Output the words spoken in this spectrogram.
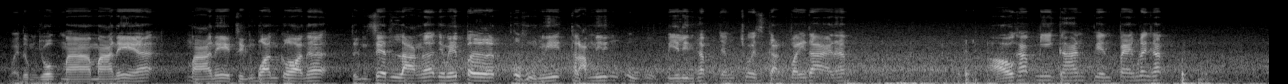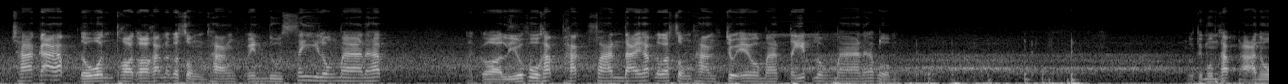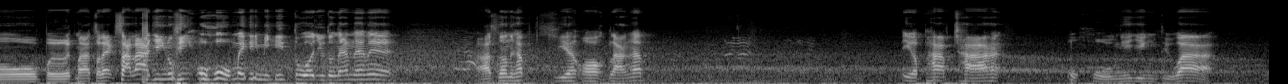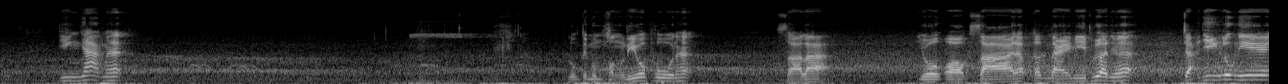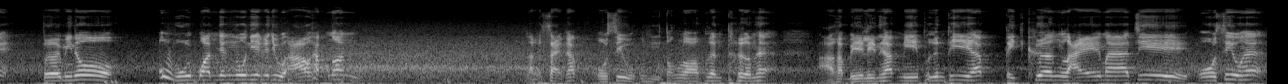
ไวนาดุมยกมามาเน่ฮะ มาเน่ถึงบอลก่อนนะถึงเส้นหลังนะยังไม่เปิด โอ้โหนี้ถลำนี้โอ้โหปีลินครับ ยังช่วยสกัดไว้ได้นะครับ เอาครับมีการเปลี่ยนแปลงเล่นครับ ชาก้าครับ โดนถอดออกครับแล้วก็ส่งทางเวนดูซี่ลงมานะครับ แล้วก็ลิเวอร์พูลครับพักฟานได้ครับแล้วก็ส่งทางโจเอลมาตีฟลงมานะครับผมลูกเต็มมุมครับอาโนเปิดมาสแลกซาร่ายิงลูกนี้โอ้โหไม่มีตัวอยู่ตรงนั้นนะแม่อาร์เซนอลครับเคลียร์ออกหลังครับนี่ครับภาพช้าฮะโอ้โหนี้ยิงถือว่า ยิงยากนะฮะลูกเต็มมุมของลิเวอร์พูลนะฮะซาร่า โยกออกซ้ายครับข้างในมีเพื่อนอยู่ฮะจะยิงลูกนี้เปอร์มิโนโอ้โหบอลยังนูเนียกันอยู่เอาครับนอน หลังแซงครับโอซิลต้องรอเพื่อนเติมฮะเอาครับเบลินครับมีพื้นที่ครับ ติดเครื่องไหลมาที่โอซิลฮะ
